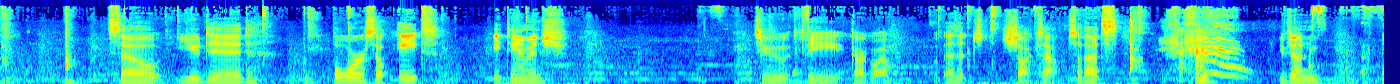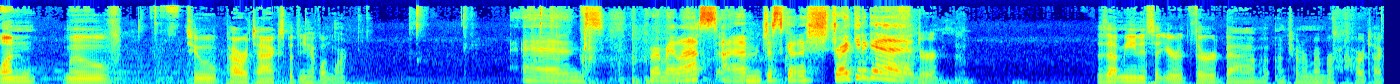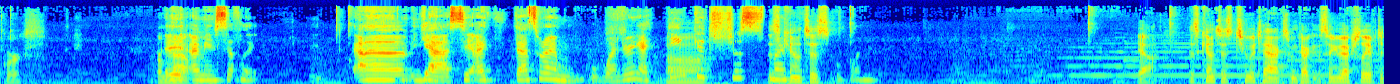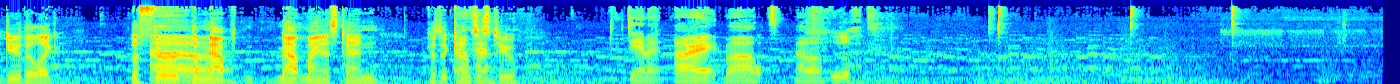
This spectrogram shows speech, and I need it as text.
so you did four, so eight, eight damage to the gargoyle as it shocks out. So that's you've, you've done one move, two power attacks, but then you have one more. And for my last, I'm just gonna strike it again. Sure. Does that mean it's at your third bab? I'm trying to remember how power attack works. It- I mean, it's definitely. Um. Yeah. See, I. That's what I'm wondering. I think Uh, it's just this my counts as one. yeah. This counts as two attacks when calcul- so you actually have to do the like the third the Oh. map map minus ten because it counts as two. Damn it. All right. Well. That's- Oh. Ugh.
